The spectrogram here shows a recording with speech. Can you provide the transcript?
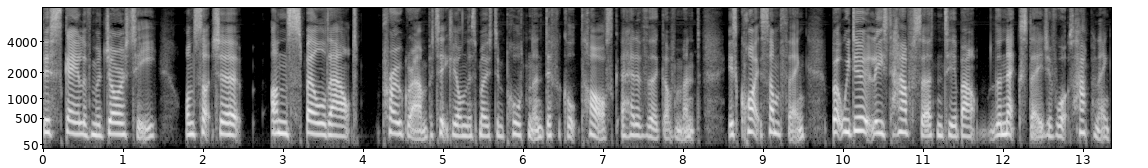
this scale of majority on such a unspelled out programme, particularly on this most important and difficult task ahead of the government, is quite something. But we do at least have certainty about the next stage of what's happening.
